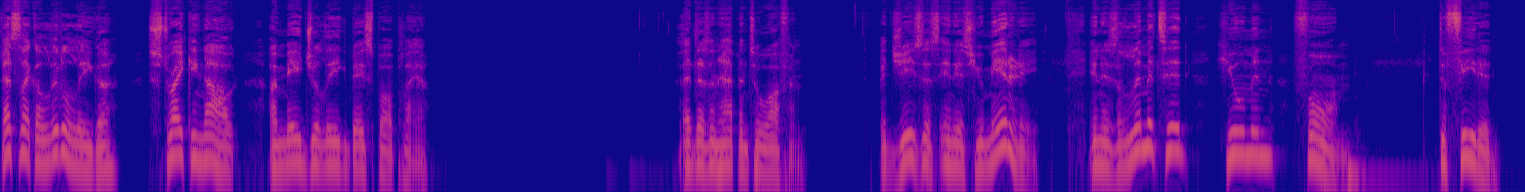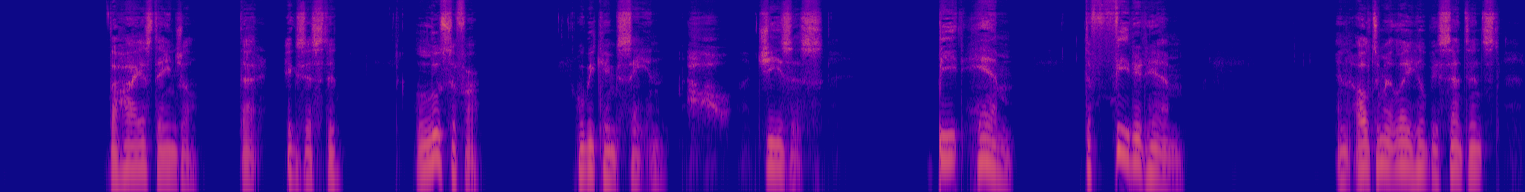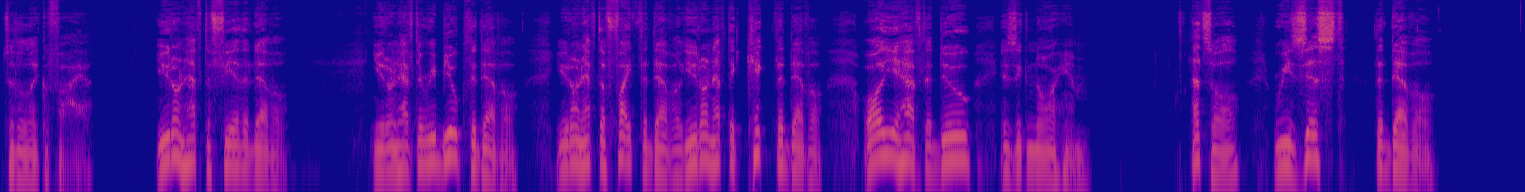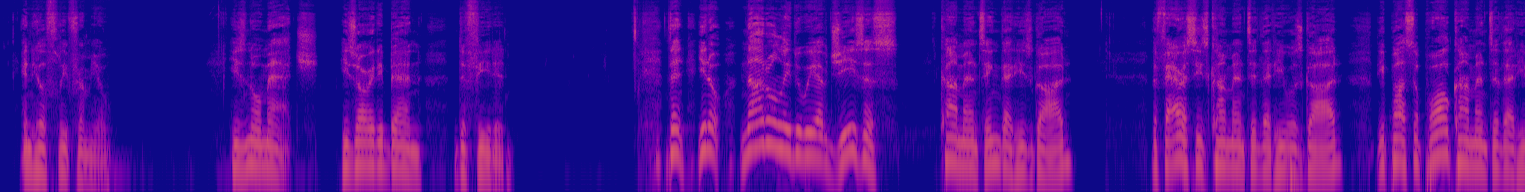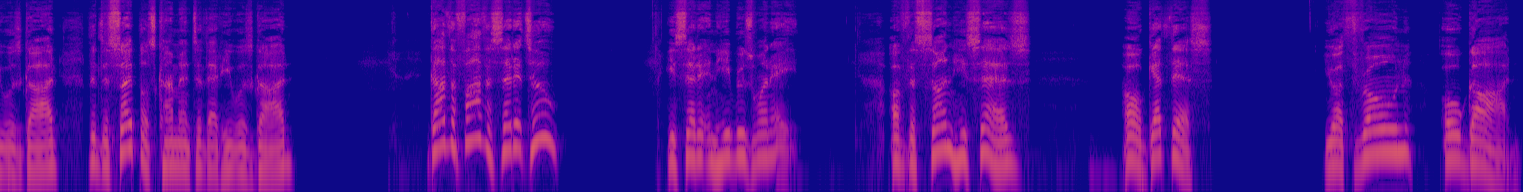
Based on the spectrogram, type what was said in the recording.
That's like a little leaguer striking out a major league baseball player. That doesn't happen too often. But Jesus, in his humanity, in his limited human form, defeated the highest angel that existed, Lucifer, who became Satan. Oh, Jesus beat him, defeated him, and ultimately he'll be sentenced to the lake of fire. You don't have to fear the devil. You don't have to rebuke the devil. You don't have to fight the devil. You don't have to kick the devil. All you have to do is ignore him. That's all. Resist the devil and he'll flee from you. He's no match. He's already been defeated. Then, you know, not only do we have Jesus commenting that he's God, the Pharisees commented that he was God. The apostle Paul commented that he was God. The disciples commented that he was God. God the Father said it too. He said it in Hebrews 1 8. Of the Son, he says, Oh, get this. Your throne, O God,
